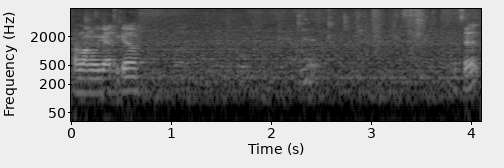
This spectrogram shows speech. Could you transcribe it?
How long we got to go? That's it?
